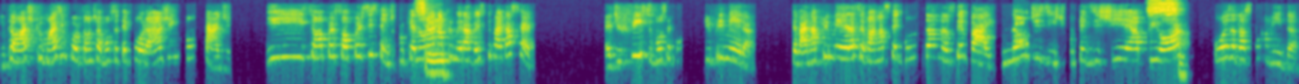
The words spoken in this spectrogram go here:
Então, acho que o mais importante é você ter coragem e vontade. E ser uma pessoa persistente, porque não Sim. é na primeira vez que vai dar certo. É difícil você de primeira. Você vai na primeira, você vai na segunda, meu, você vai. Não desiste, porque desistir é a pior Sim. Coisa da sua vida.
